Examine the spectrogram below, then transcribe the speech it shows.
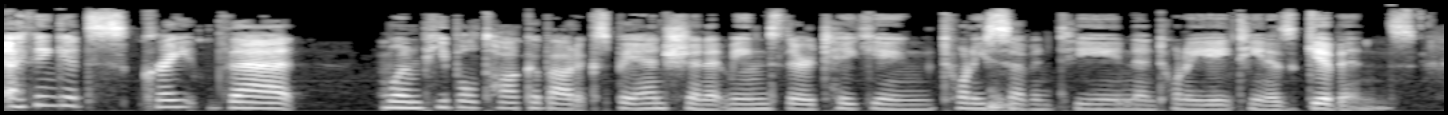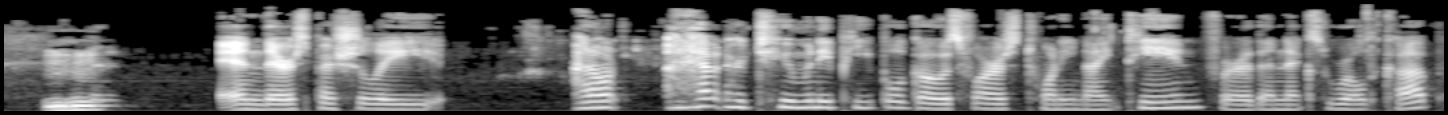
I think it's great that when people talk about expansion, it means they're taking 2017 and 2018 as givens, mm-hmm. and they're especially I don't I haven't heard too many people go as far as 2019 for the next World Cup,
